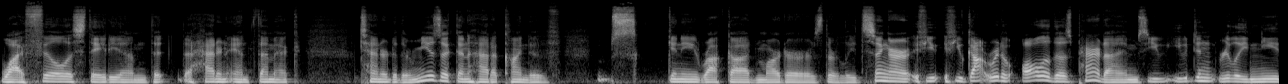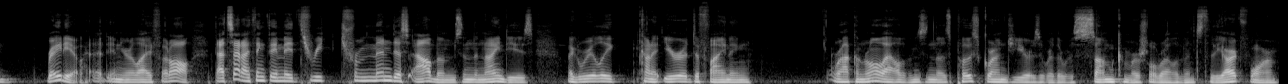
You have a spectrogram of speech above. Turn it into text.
Y fill a stadium that, that had an anthemic tenor to their music and had a kind of skinny rock god martyr as their lead singer. If you if you got rid of all of those paradigms, you you didn't really need Radiohead in your life at all. That said, I think they made three tremendous albums in the '90s, like really kind of era defining rock and roll albums in those post grunge years where there was some commercial relevance to the art form.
